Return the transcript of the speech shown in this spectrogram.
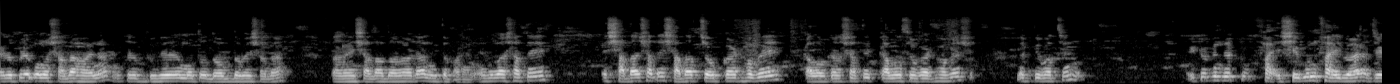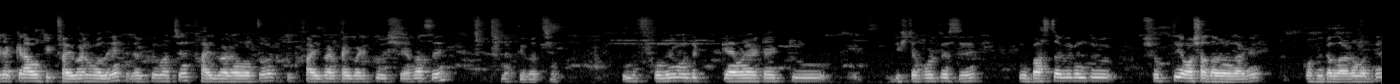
এর উপরে কোনো সাদা হয় না। উপরে দুধের মতো দবদবে সাদা। তারা এই সাদা দরজাটা নিতে পারেন। এগুলোর সাথে সাদার সাথে সাদা চৌকাট হবে, কালোটার সাথে কালো চৌকাট হবে দেখতে পাচ্ছেন? এটা কিন্তু একটু সেগুন ফাইবার যেটা ক্রাউন্টিক ফাইবার বলে, দেখতে পাচ্ছেন? ফাইবারের মতো, একটু ফাইবার ফাইবার একটু শেপ আছে, দেখতে পাচ্ছেন? কিন্তু ফোনের মধ্যে ক্যামেরাটা একটু ডিস্টার্ব করতেছে। বাস্তবে কিন্তু সত্যি অসাধারণ লাগে কফি কালারের মধ্যে।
